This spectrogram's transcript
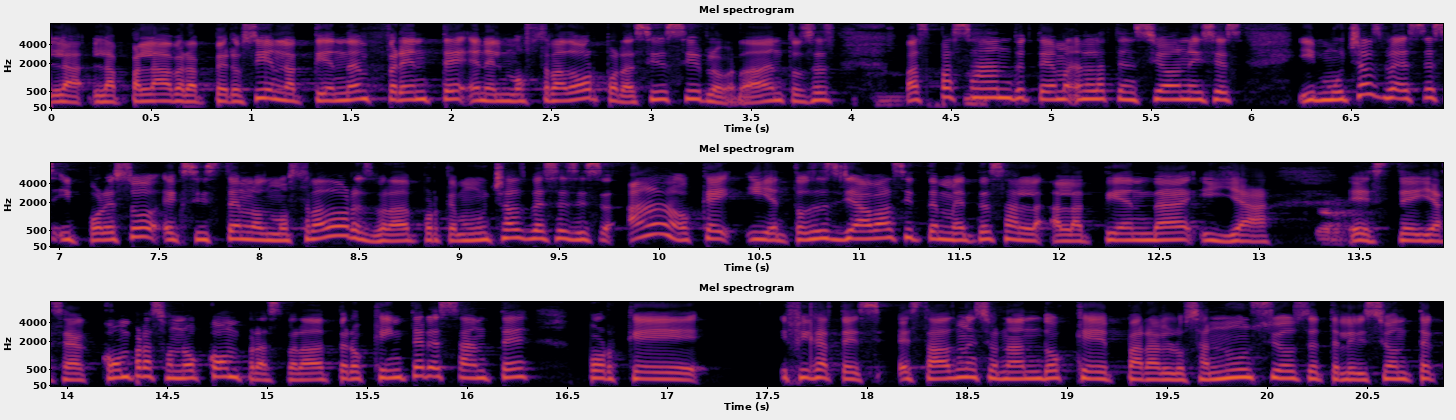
la, palabra, pero sí en la tienda enfrente, en el mostrador, por así decirlo, ¿verdad? Entonces vas pasando y te llaman la atención y dices, y muchas veces, y por eso existen los mostradores, ¿verdad? Porque muchas veces dices, ah, ok, y entonces ya vas y te metes a la, tienda y ya, este, ya sea compras o no compras, ¿verdad? Pero qué interesante porque, fíjate, estabas mencionando que para los anuncios de televisión te,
